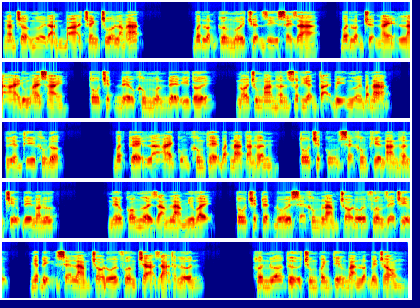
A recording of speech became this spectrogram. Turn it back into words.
ngăn trở người đàn bà tranh chua làm ác. Bất luận cương mới chuyện gì xảy ra, bất luận chuyện này là ai đúng ai sai, tô chết đều không muốn để ý tới. Nói chung an hân xuất hiện tại bị người bắt nạt, liền thì không được. Bất kể là ai cũng không thể bắt nạt an hân, tô chết cũng sẽ không khiến an hân chịu đến oan ức. Nếu có người dám làm như vậy, tô chết tuyệt đối sẽ không làm cho đối phương dễ chịu, nhất định sẽ làm cho đối phương trả giá thật lớn hơn nữa từ chung quanh tiếng bàn luận bên trong,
